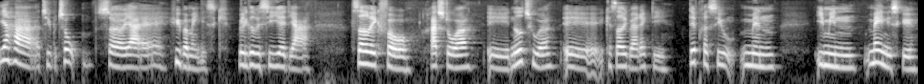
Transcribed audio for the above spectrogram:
Jeg har type 2, så jeg er hypermanisk, hvilket vil sige, at jeg stadigvæk får ret store øh, nedture, øh, kan stadigvæk være rigtig depressiv, men i mine maniske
